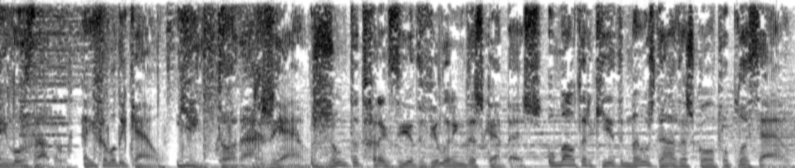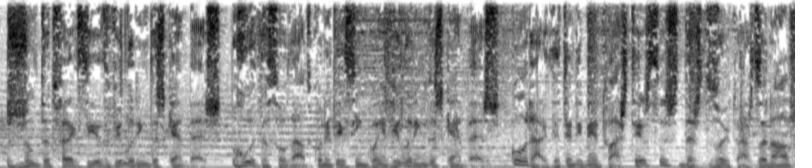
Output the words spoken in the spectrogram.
em Lousado, em Famalicão e em toda a região. Junta de Freguesia de Vilarinho das Cambas, uma autarquia de mãos dadas com a população. Junta de Freguesia de Vilarinho das Cambas, Rua da Saudade 45 em Vilarinho das Cambas, com horário de atendimento às terças das 18 às 19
